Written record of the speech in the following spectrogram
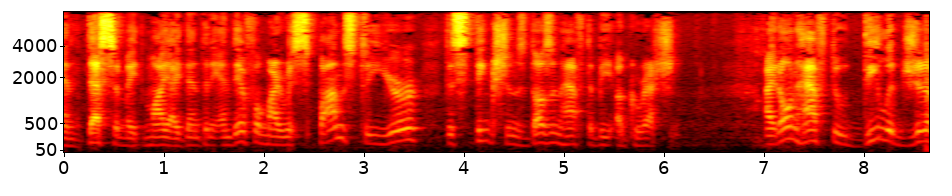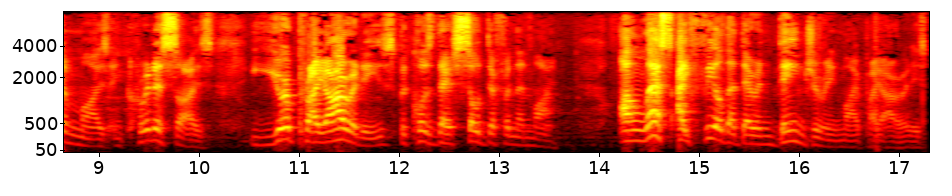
and decimate my identity, and therefore my response to your distinctions doesn't have to be aggression. I don't have to delegitimize and criticize your priorities because they're so different than mine. Unless I feel that they're endangering my priorities.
